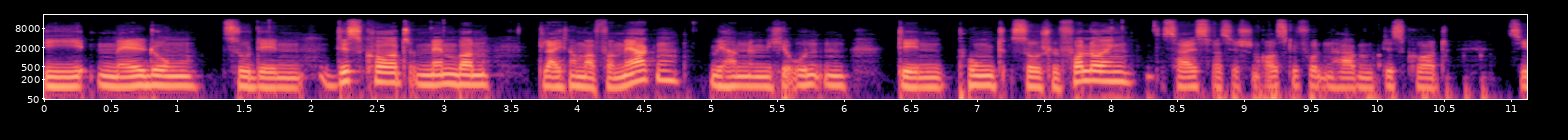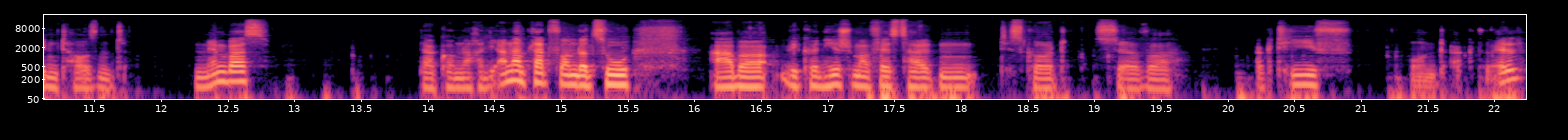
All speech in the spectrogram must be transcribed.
die Meldung zu den Discord-Membern gleich nochmal vermerken. Wir haben nämlich hier unten den Punkt Social Following. Das heißt, was wir schon rausgefunden haben, Discord 7000 Members. Da kommen nachher die anderen Plattformen dazu. Aber wir können hier schon mal festhalten, Discord-Server aktiv und aktuell.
